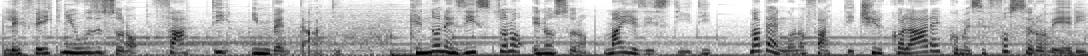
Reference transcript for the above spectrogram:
Le fake news sono fatti inventati, che non esistono e non sono mai esistiti, ma vengono fatti circolare come se fossero veri,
